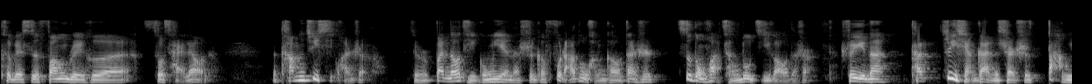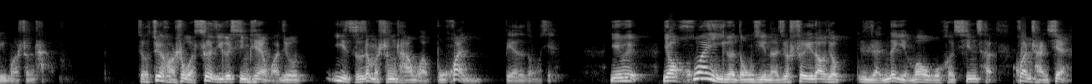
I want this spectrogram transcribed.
特别是方锥和做材料的，他们最喜欢什么？就是半导体工业呢是个复杂度很高，但是自动化程度极高的事儿，所以呢，他最想干的事儿是大规模生产，就最好是我设计一个芯片，我就一直这么生产，我不换别的东西，因为要换一个东西呢，就涉及到就人的 involve 和新产换产线，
